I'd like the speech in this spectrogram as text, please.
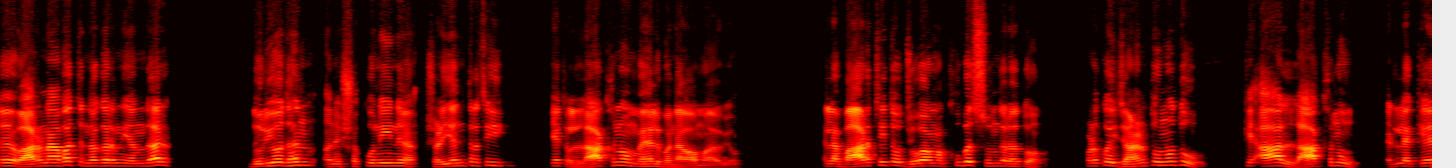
તો એ વારણાવત નગરની અંદર દુર્યોધન અને શકુનીને ષડયંત્રથી એક લાખનો મહેલ બનાવવામાં આવ્યો. એટલે બહારથી તો જોવામાં ખૂબ જ સુંદર હતો. પણ કોઈ જાણતું નહોતું કે આ લાખનું એટલે કે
